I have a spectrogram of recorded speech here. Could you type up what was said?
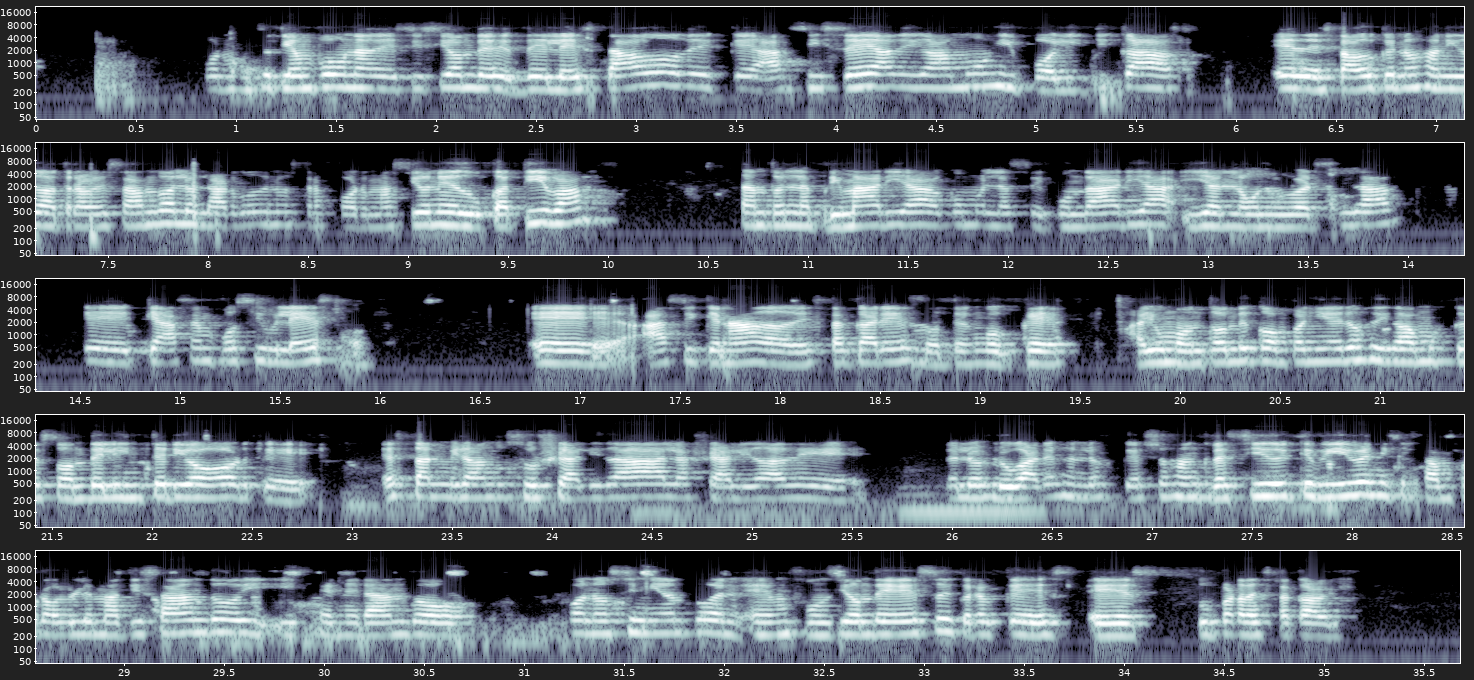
por mucho tiempo una decisión del Estado de que así sea, digamos, y políticas de Estado que nos han ido atravesando a lo largo de nuestra formación educativa, tanto en la primaria como en la secundaria y en la universidad, que hacen posible eso. Eh, así que nada, destacar eso. Tengo que, hay un montón de compañeros, digamos, que son del interior, que están mirando su realidad, la realidad de, de los lugares en los que ellos han crecido y que viven y que están problematizando y, generando conocimiento en, en, función de eso y creo que es súper destacable.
